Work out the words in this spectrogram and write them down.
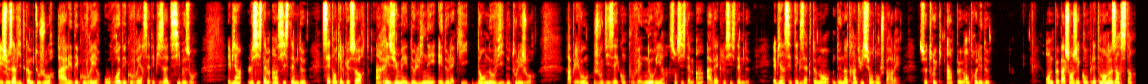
et je vous invite comme toujours à aller découvrir ou redécouvrir cet épisode si besoin. Eh bien, le système 1, système 2, c'est en quelque sorte un résumé de l'inné et de l'acquis dans nos vies de tous les jours. Rappelez-vous, je vous disais qu'on pouvait nourrir son système 1 avec le système 2. Eh bien, c'est exactement de notre intuition dont je parlais, ce truc un peu entre les deux. On ne peut pas changer complètement nos instincts.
